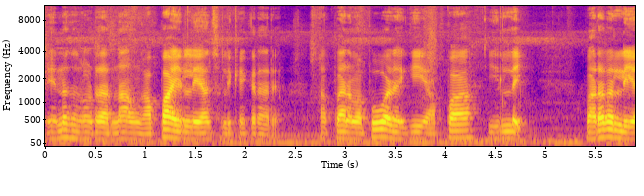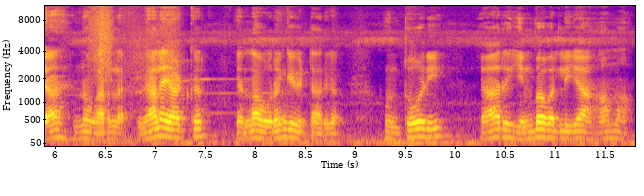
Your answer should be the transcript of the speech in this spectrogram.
என்ன சொல்கிறாருன்னா அவங்க அப்பா இல்லையான்னு சொல்லி கேட்குறாரு அப்போ நம்ம பூவழகி அப்பா இல்லை. வரவில்லையா? இன்னும் வரல. வேலையாட்கள் எல்லாம் உறங்கி விட்டார்கள். உன் தோழி யார்? இன்பவல்லியா? ஆமாம்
